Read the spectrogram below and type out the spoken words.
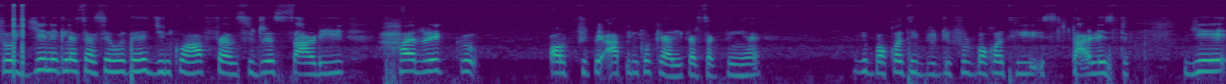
तो ये नेकलेस ऐसे होते हैं जिनको आप फैंसी ड्रेस साड़ी, हर एक आउटफिट पे आप इनको कैरी कर सकती हैं। ये बहुत ही ब्यूटीफुल बहुत ही स्टाइलिस्ट ये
